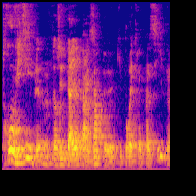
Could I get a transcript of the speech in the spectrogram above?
trop visibles dans une période par exemple qui pourrait être répressive.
